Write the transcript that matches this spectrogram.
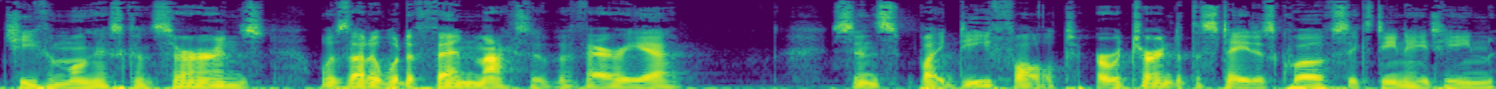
Chief among his concerns was that it would offend Max of Bavaria, since by default a return to the status quo of 1618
